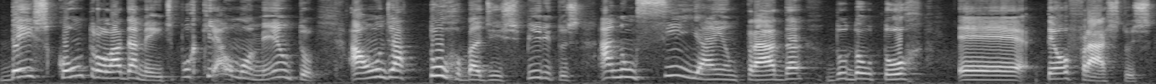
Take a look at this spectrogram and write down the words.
descontroladamente, porque é o momento aonde a turba de espíritos anuncia a entrada do doutor é, Teofrastos.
